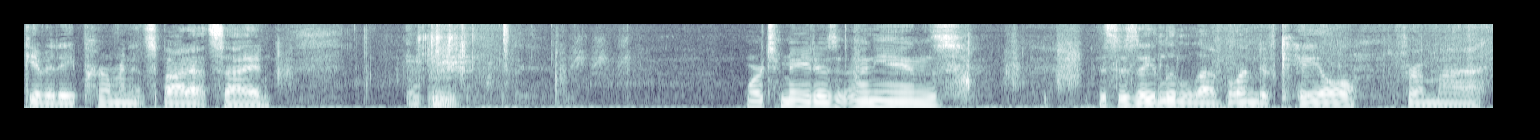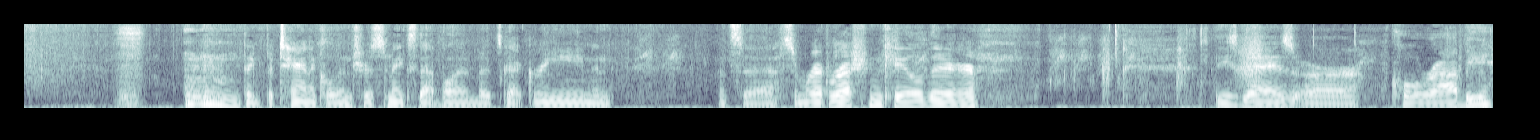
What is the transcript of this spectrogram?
give it a permanent spot outside. More tomatoes and onions. This is a little uh, blend of kale from, uh, I think Botanical Interest makes that blend, but it's got green and that's uh, some red Russian kale there. These guys are kohlrabi,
